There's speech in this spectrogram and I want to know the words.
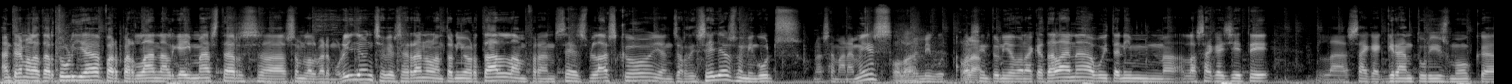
Entrem a la tertúlia per parlar en el Game Masters. Uh, som l'Albert Murillo, en Xavier Serrano, l'Antoni Hortal, en Francesc Blasco i en Jordi Celles. Benvinguts una setmana més. Hola. Benvingut. A la sintonia d'Ona Catalana. Avui tenim eh, la saga GT, la saga Gran Turismo, que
